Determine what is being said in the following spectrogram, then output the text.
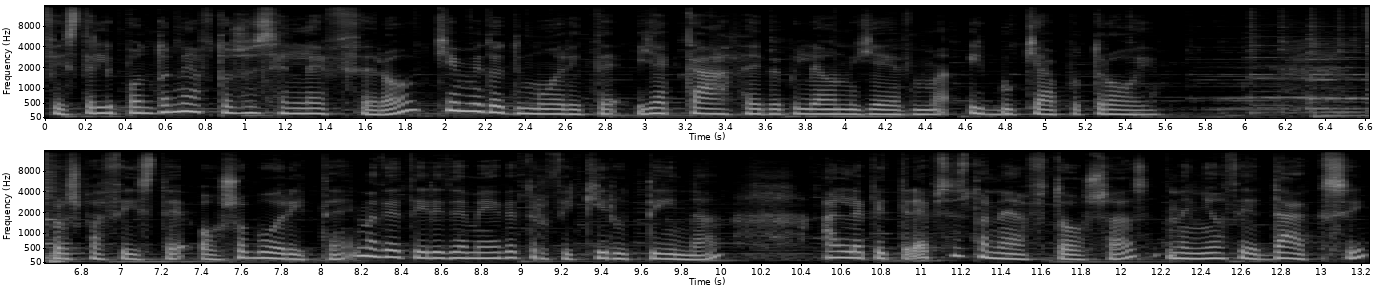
Αφήστε λοιπόν τον εαυτό σας ελεύθερο και μην τον τιμωρείτε για κάθε επιπλέον γεύμα ή μπουκιά που τρώει. Προσπαθήστε όσο μπορείτε να διατηρείτε μια διατροφική ρουτίνα, αλλά επιτρέψτε στον εαυτό σας να νιώθει εντάξει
